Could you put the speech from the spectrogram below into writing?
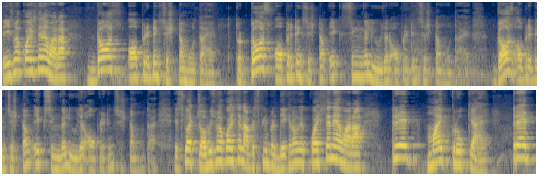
तेईसवा क्वेश्चन है हमारा डॉस ऑपरेटिंग सिस्टम होता है। तो डॉस ऑपरेटिंग सिस्टम एक सिंगल यूज़र ऑपरेटिंग सिस्टम होता है। डॉस ऑपरेटिंग सिस्टम, एक सिंगल यूज़र ऑपरेटिंग सिस्टम होता है। इसके बाद चौबीसवा क्वेश्चन आप स्क्रीन पर देख रहे होंगे क्वेश्चन है हमारा, ट्रेड माइक्रो क्या है? ट्रेड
